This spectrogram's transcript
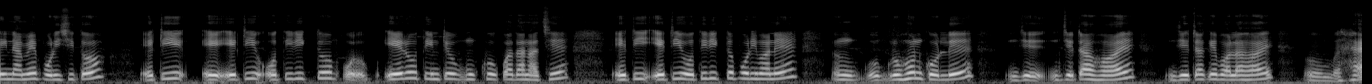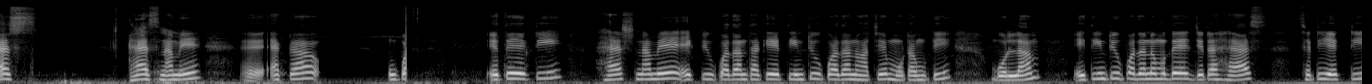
এই নামে পরিচিত। এটি এটি অতিরিক্ত এরও তিনটে মুখ্য উপাদান আছে। এটি এটি অতিরিক্ত পরিমাণে গ্রহণ করলে যে, যেটা হয়, যেটাকে বলা হয় হ্যাস হ্যাশ নামে একটা উপা এতে একটি হ্যাশ নামে একটি উপাদান থাকে। তিনটি উপাদান আছে মোটামুটি বললাম। এই তিনটি উপাদানের মধ্যে যেটা হ্যাশ, সেটি একটি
